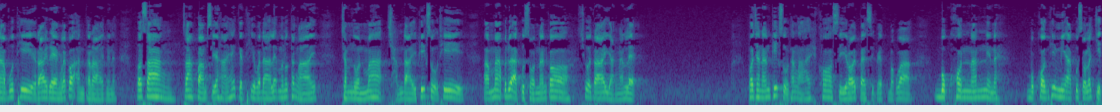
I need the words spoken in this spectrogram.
นาวุธที่ร้ายแรงและก็อันตรายเนี่ยนะเพราะสร้างสร้างความเสียหายให้แก่เทวดาและมนุษย์ทั้งหลายจำนวนมากฉันใดภิกษุที่ มากไปด้วยอกุศลนั้นก็ชั่วร้ายอย่างนั้นแหละ เพราะฉะนั้นภิกษุทั้งหลาย ข้อ 481 บอกว่า บุคคลนั้นเนี่ยนะบุคคลที่มีอกุศลจิต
